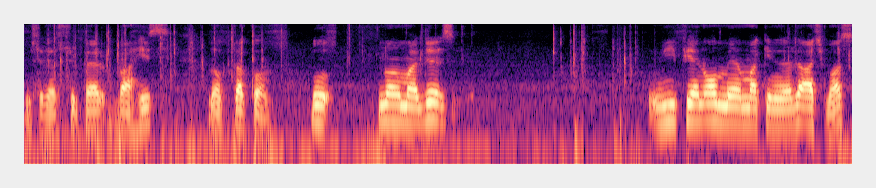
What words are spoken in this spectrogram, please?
mesela süperbahis.com Bu normalde VPN olmayan makinelerde açmaz.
